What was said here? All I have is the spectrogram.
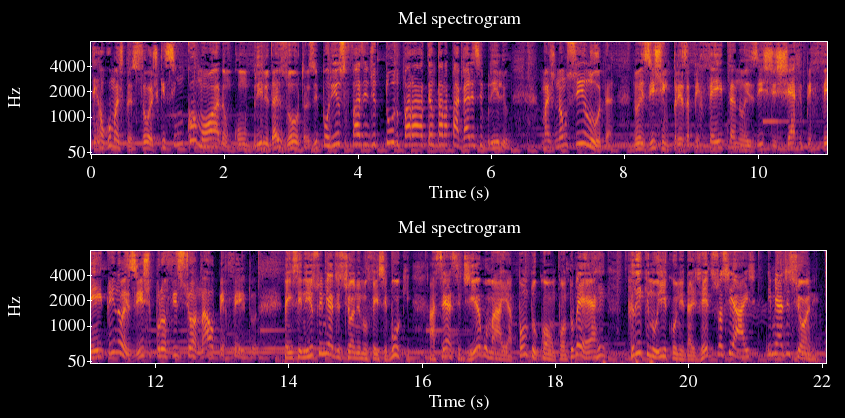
Tem algumas pessoas que se incomodam com o brilho das outras e por isso fazem de tudo para tentar apagar esse brilho. Mas não se iluda. Não existe empresa perfeita, não existe chefe perfeito e não existe profissional perfeito. Pense nisso e me adicione no Facebook. Acesse diegomaia.com.br, clique no ícone das redes sociais e me adicione.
